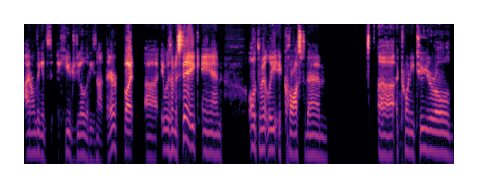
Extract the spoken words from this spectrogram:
I don't think it's a huge deal that he's not there but uh, it was a mistake and ultimately it cost them uh, a 22 year old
